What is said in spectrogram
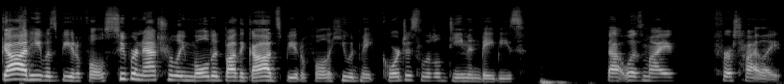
God, he was beautiful. Supernaturally molded by the gods beautiful. He would make gorgeous little demon babies. That was my first highlight.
